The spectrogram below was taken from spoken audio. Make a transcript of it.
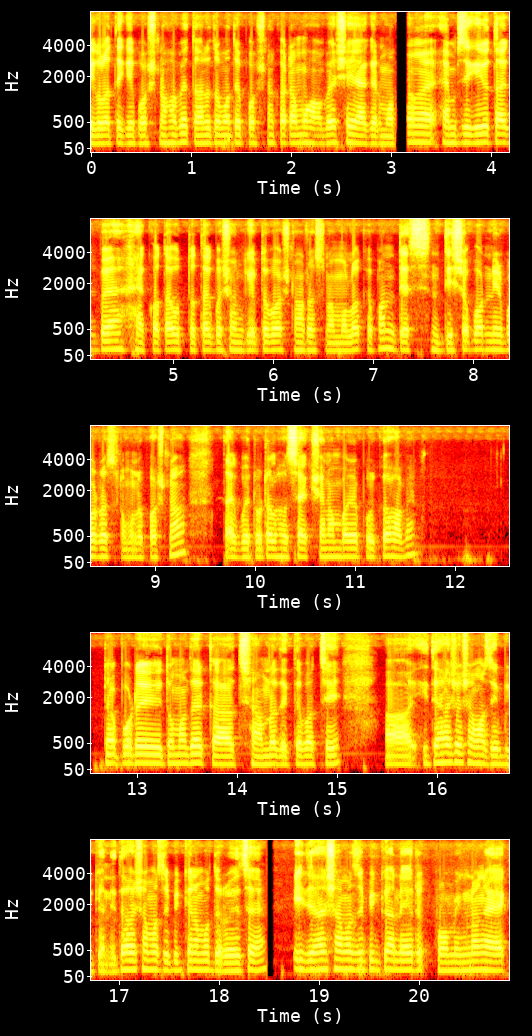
এগুলো থেকে প্রশ্ন হবে, তাহলে তোমাদের প্রশ্ন কাঠামো হবে সেই আগের মতো। এমসিকিউ থাকবে, এক কথা উত্তর থাকবে, সংক্ষিপ্ত প্রশ্ন, রচনামূলক এবং দেশ- দৃশ্যপট নির্ভর রচনামূলক প্রশ্ন থাকবে। টোটাল হচ্ছে একশো নম্বরের পরীক্ষা হবে। তারপরে তোমাদের কাজ আমরা দেখতে পাচ্ছি ইতিহাস ও সামাজিক বিজ্ঞান। ইতিহাস সামাজিক বিজ্ঞানের মধ্যে রয়েছে, ইতিহাস, সামাজিক বিজ্ঞানের ক্রমিক নং এক,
